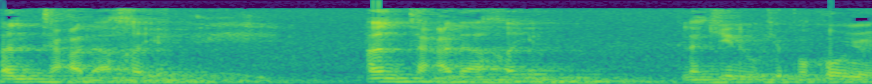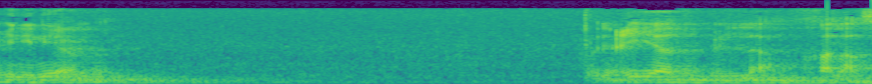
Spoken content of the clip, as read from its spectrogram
anta ala khair anta ala khair lakini ukipokonywa hii neema والعياذ بالله خلاص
